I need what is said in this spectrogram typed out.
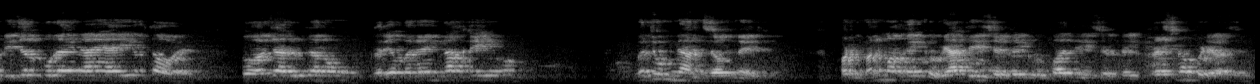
ડીઝલ પુરાઈને અહીંયા હોય, તો હજાર રૂપિયાનું ઘરે બનાવીને ના બધું જ્ઞાન છે પણ મનમાં કંઈક વ્યાધિ છે, કંઈક ઉપાધિ છે, કંઈક પ્રશ્ન પડ્યા છે.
